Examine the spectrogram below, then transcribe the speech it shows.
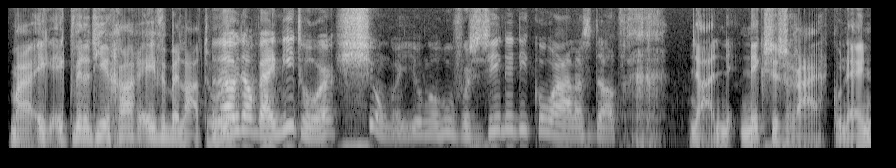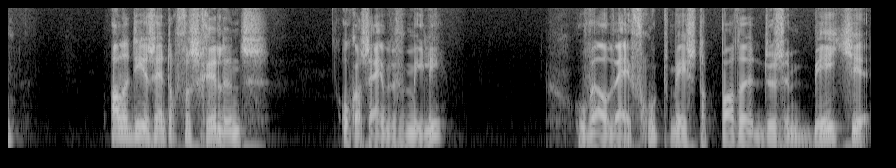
Maar ik, ik wil het hier graag even bij laten hoor. Nou, nou wij niet hoor. Jongen, jongen, hoe verzinnen die koalas dat? Ja, ni- niks is raar, konijn. Alle dieren zijn toch verschillend? Ook al zijn we familie. Hoewel wij vroedmeesterpadden dus een beetje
